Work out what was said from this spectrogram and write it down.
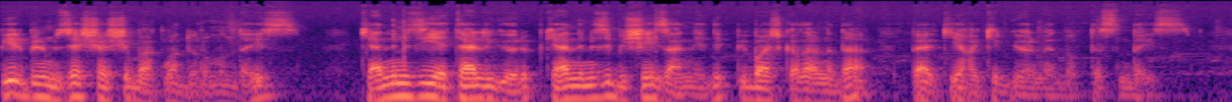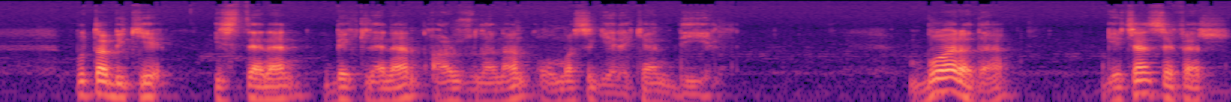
Birbirimize şaşı bakma durumundayız. Kendimizi yeterli görüp, kendimizi bir şey zannedip bir başkalarını da belki hakir görme noktasındayız. Bu tabii ki istenen, beklenen, arzulanan olması gereken değil. Bu arada geçen sefer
